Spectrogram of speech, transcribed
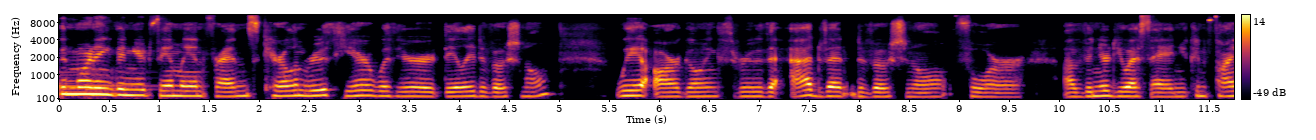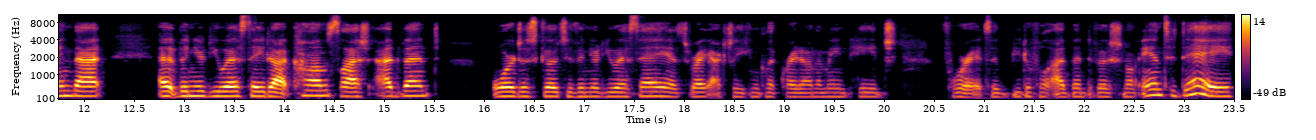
Good morning, Vineyard family and friends. Carolyn Ruth here with your daily devotional. We are going through the Advent devotional for uh, Vineyard USA, and you can find that at vineyardusa.com slash advent or just go to Vineyard USA. It's right, actually, you can click right on the main page for it. It's a beautiful Advent devotional. And today,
